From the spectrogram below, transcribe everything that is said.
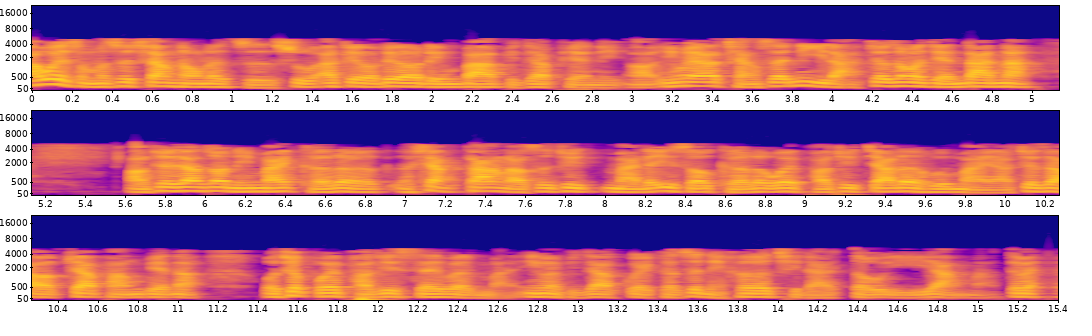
啊，为什么是相同的指数啊？就六二零八比较便宜啊？因为要抢生意啦，就这么简单呐。啊，就像说你买可乐，像刚刚老师去买了一手可乐，我也跑去家乐福买啊，就在我家旁边呐，我就不会跑去 seven 买，因为比较贵。可是你喝起来都一样嘛，对不对？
